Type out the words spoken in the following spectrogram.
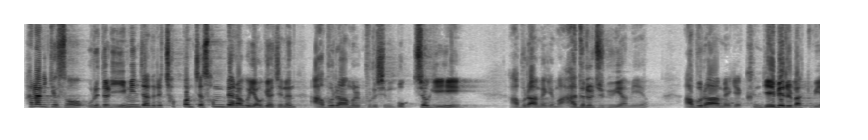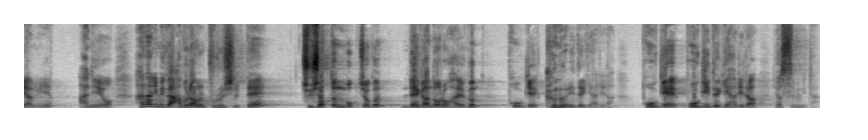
하나님께서 우리들 이민자들의 첫 번째 선배라고 여겨지는 아브라함을 부르신 목적이 아브라함에게 뭐 아들을 주기 위함이에요? 아브라함에게 큰 예배를 받기 위함이에요? 아니에요. 하나님이 그 아브라함을 부르실 때 주셨던 목적은 내가 너로 하여금 복의 근원이 되게 하리라. 복의 복이 되게 하리라 였습니다.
